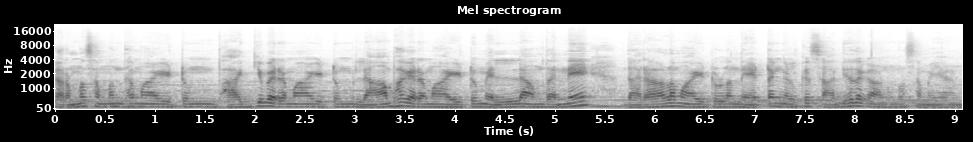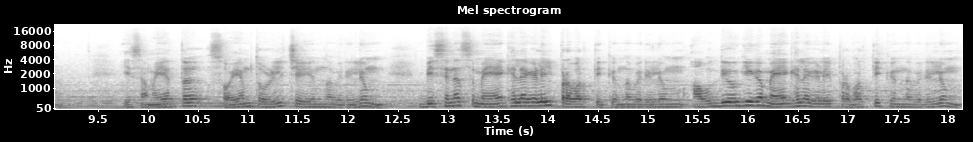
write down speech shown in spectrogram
കർമ്മസംബന്ധമായിട്ടും ഭാഗ്യപരമായിട്ടും ലാഭകരമായിട്ടും എല്ലാം തന്നെ ധാരാളമായിട്ടുള്ള നേട്ടങ്ങൾക്ക് സാധ്യത കാണുന്ന സമയമാണ്. ഈ സമയത്ത് സ്വയം തൊഴിൽ ചെയ്യുന്നവരിലും ബിസിനസ് മേഖലകളിൽ പ്രവർത്തിക്കുന്നവരിലും ഔദ്യോഗിക മേഖലകളിൽ പ്രവർത്തിക്കുന്നവരിലും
